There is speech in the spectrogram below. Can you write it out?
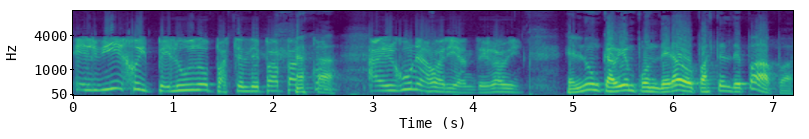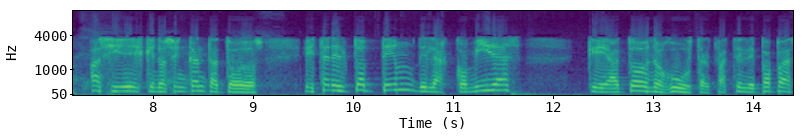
El viejo y peludo pastel de papa con algunas variantes, Gaby. El nunca bien ponderado pastel de papas. Así es, que nos encanta a todos. Está en el top ten de las comidas que a todos nos gusta. El pastel de papas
